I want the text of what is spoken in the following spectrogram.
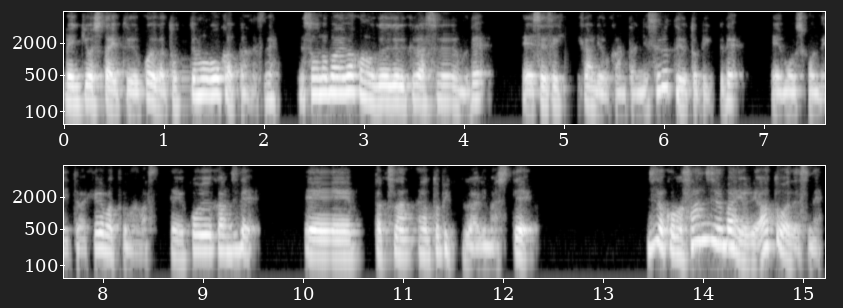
勉強したいという声がとっても多かったんですね。その場合は、この Google クラスルームで成績管理を簡単にするというトピックで申し込んでいただければと思います。こういう感じで、えたくさんトピックがありまして、実はこの30番より後はですね、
